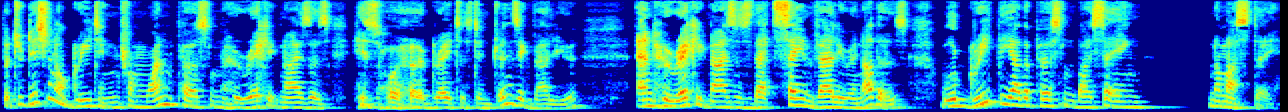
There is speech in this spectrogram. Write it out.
The traditional greeting from one person who recognizes his or her greatest intrinsic value and who recognizes that same value in others will greet the other person by saying Namaste.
